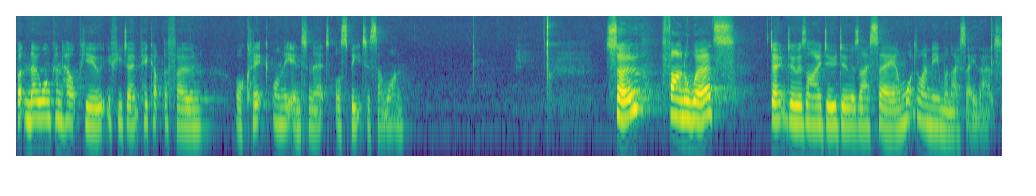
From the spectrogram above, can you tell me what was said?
But no one can help you if you don't pick up the phone or click on the internet or speak to someone. So, final words don't do as I do, do as I say. And what do I mean when I say that?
